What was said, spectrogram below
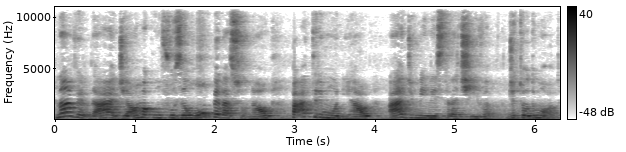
Na verdade, há uma confusão operacional, patrimonial, administrativa, de todo modo.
